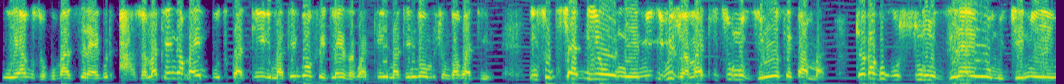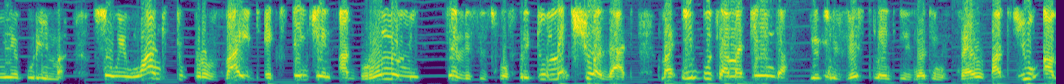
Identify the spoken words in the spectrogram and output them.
kuuya kuzokubatsirai kuti ah zvamatenga mainputs kwatiri matenga ofertilizer kwatiri matenga omushonga kwatiri. Isu tichadiwo nemi imi zvamatitsumudzirawo sekambani toda kukusumudziraiwo mujeni yenyu yekurima. So we want to provide extension agronomy services for free to make sure that my inputs amatenga your investment is not in vain but you are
